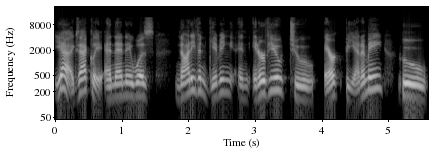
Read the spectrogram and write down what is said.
Yeah, exactly. And then it was not even giving an interview to Eric Bieniemy, who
